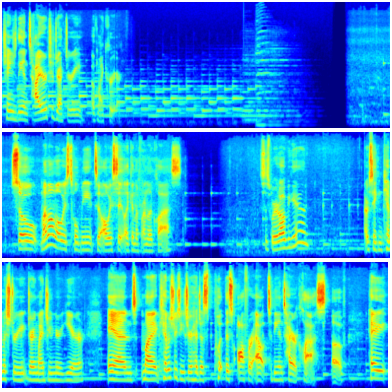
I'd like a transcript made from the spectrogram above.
changed the entire trajectory of my career. So my mom always told me to always sit like in the front of the class. This is where it all began. I was taking chemistry during my junior year and my chemistry teacher had just put this offer out to the entire class of, hey,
